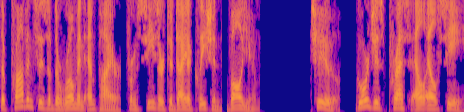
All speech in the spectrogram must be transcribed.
The Provinces of the Roman Empire, From Caesar to Diocletian, Vol. 2. Gorgias Press LLC.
